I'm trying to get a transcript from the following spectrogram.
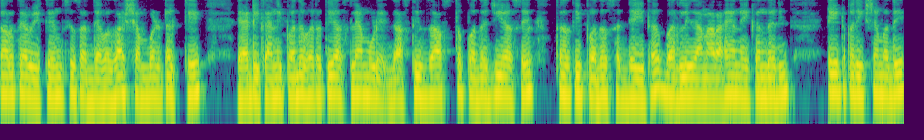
तर त्या वेकेन्सी सध्या बघा शंभर टक्के या ठिकाणी पदभरती असल्यामुळे जास्तीत जास्त पदं जी असेल तर ती पदं सध्या इथं भरली जाणार आहे आणि एकंदरीत टेट परीक्षेमध्ये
